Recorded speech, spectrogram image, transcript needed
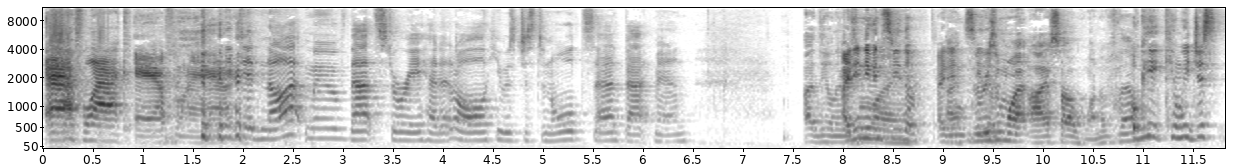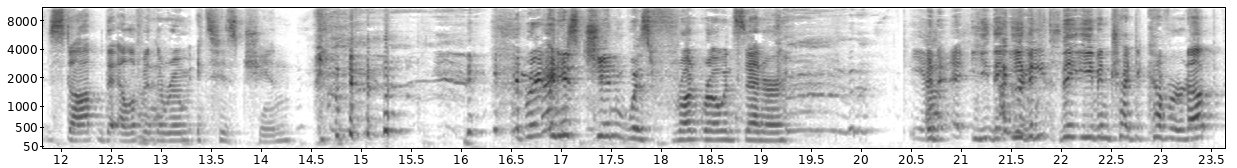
Affleck. He did not move that story ahead at all. He was just an old, sad Batman. Uh, the only I didn't even why- see them. I didn't the see reason them. why I saw one of them. Okay, can we just stop the elephant in the room? It's his chin. right, and his chin was front row and center. Yeah. And uh, he- they Agreed. even they even tried to cover it up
